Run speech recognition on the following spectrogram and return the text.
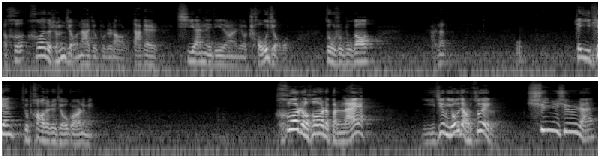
喝喝的什么酒那就不知道了。大概西安那地方有稠酒，度数不高，反正这一天就泡在这酒馆里面。喝着喝着，本来已经有点醉了，醺醺然，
